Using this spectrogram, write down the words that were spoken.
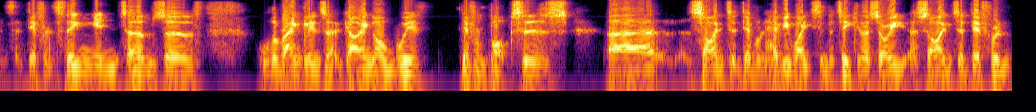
it's a different thing in terms of all the wranglings that are going on with different boxers uh, assigned to different heavyweights in particular. Sorry, assigned to different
